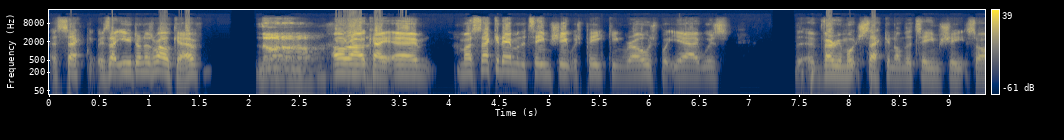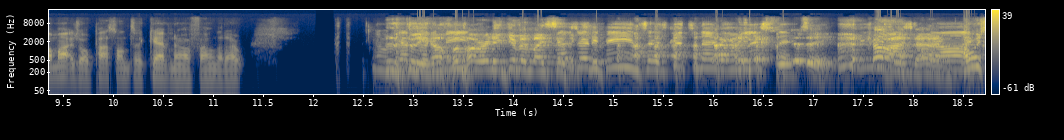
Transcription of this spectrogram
A second. Is that you done as well, Kev? No, no, no. All right, okay. Um, my second name on the team sheet was Peking Rose, but yeah, it was uh, very much second on the team sheet, so I might as well pass on to Kev now. I found that out. Oh, Luckily enough. I've already given my Kev's already selection. been, so it's good to know that you were listening. Come on, Dan. I was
